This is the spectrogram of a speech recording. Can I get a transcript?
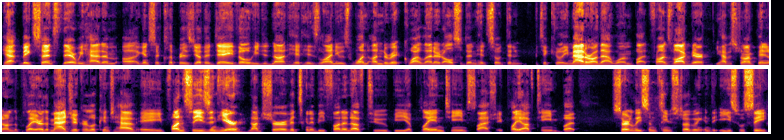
Yeah, makes sense there. We had him uh, against the Clippers the other day, though he did not hit his line. He was one under it. Kawhi Leonard also didn't hit, so it didn't particularly matter on that one. But Franz Wagner, you have a strong opinion on the player. The Magic are looking to have a fun season here. Not sure if it's going to be fun enough to be a play-in team slash a playoff team, but certainly some teams struggling in the East. We'll see.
